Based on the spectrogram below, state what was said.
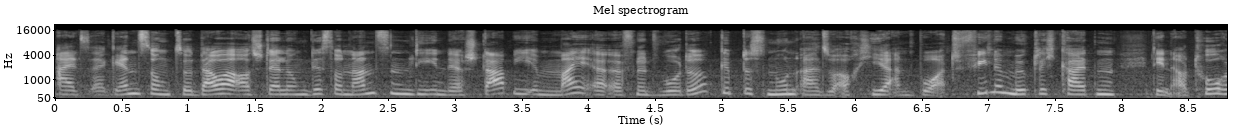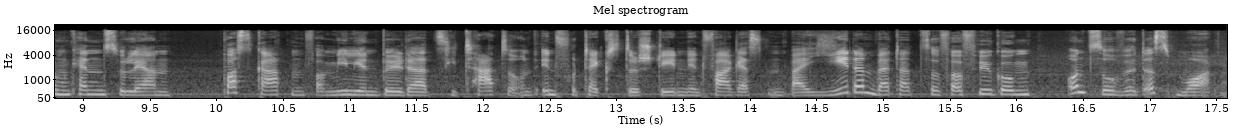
Als Ergänzung zur Dauerausstellung Dissonanzen, die in der Stabi im Mai eröffnet wurde, gibt es nun also auch hier an Bord viele Möglichkeiten, den Autoren kennenzulernen Postkarten, Familienbilder, Zitate und Infotexte stehen den Fahrgästen bei jedem Wetter zur Verfügung und so wird es morgen.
